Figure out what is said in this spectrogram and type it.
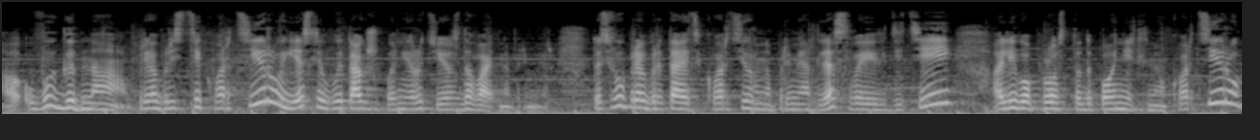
а, выгодно приобрести квартиру, если вы также планируете ее сдавать, например. То есть вы приобретаете квартиру, например, для своих детей, а, либо просто дополнительную квартиру,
